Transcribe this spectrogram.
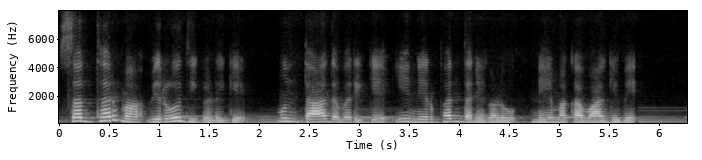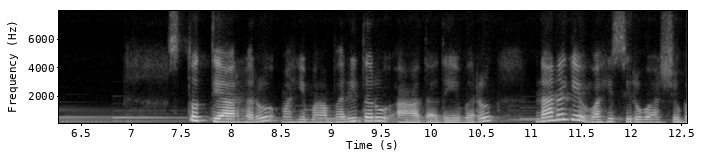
ಸದ್ಧರ್ಮ ವಿರೋಧಿಗಳಿಗೆ. ಮುಂತಾದವರಿಗೆ ಈ ನಿರ್ಬಂಧನೆಗಳು ನೇಮಕವಾಗಿವೆ. ಸ್ತುತ್ಯಾರ್ಹರು ಮಹಿಮಾ ಭರಿತರೂ ಆದ ದೇವರು ನನಗೆ ವಹಿಸಿರುವ ಶುಭ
